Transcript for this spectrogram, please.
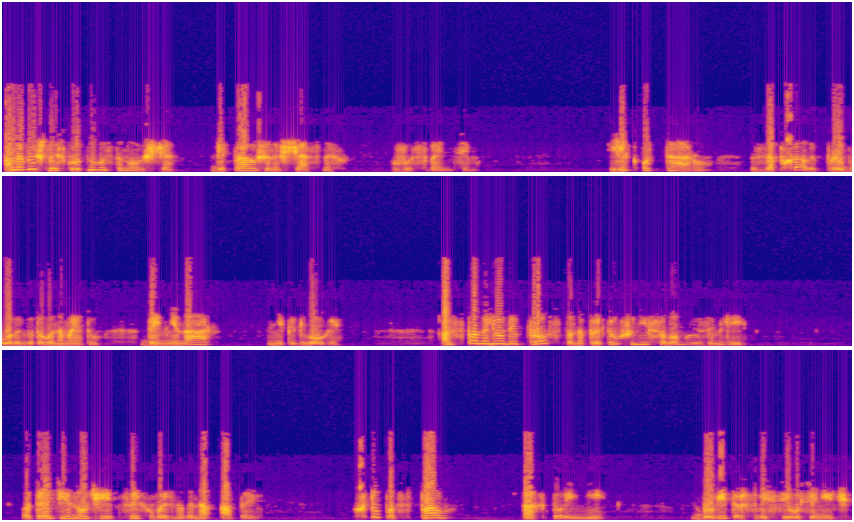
але вийшли з крутного становища, відправивши нещасних в Освенцім. Як отару запхали прибулих до того намету, де ні нар, ні підлоги, а спали люди просто на притрушеній соломою землі. О третій ночі цих вигнали на апель. Хто поспав, а хто і ні, бо вітер свистів усю ніч,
